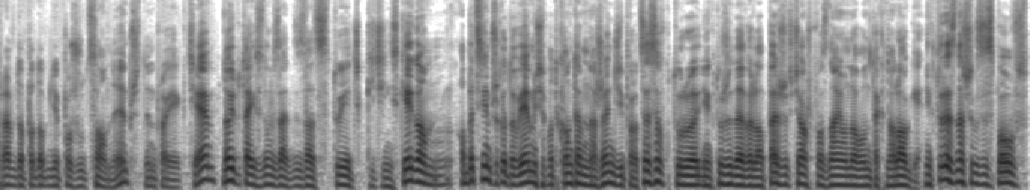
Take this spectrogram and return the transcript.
prawdopodobnie porzucony przy tym projekcie. No i tutaj znów zacytuję Kicińskiego. Obecnie przygotowujemy się pod kątem narzędzi i procesów, które niektórzy deweloperzy wciąż poznają nową technologię. Niektóre z naszych zespołów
